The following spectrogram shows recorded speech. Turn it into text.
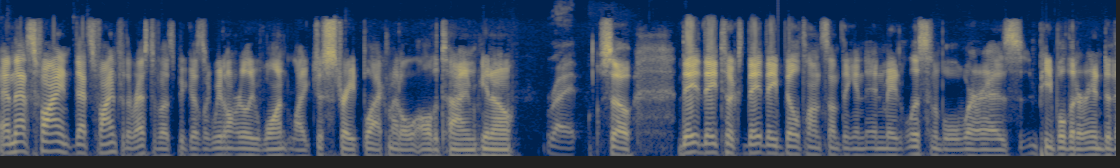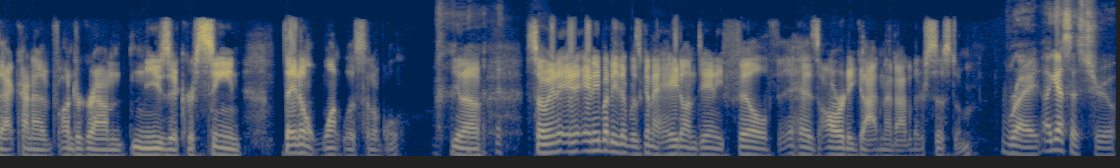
and that's fine. That's fine for the rest of us because like we don't really want like just straight black metal all the time, you know. Right. So they they took they they built on something and, and made it listenable. Whereas people that are into that kind of underground music or scene, they don't want listenable, you know. so any, anybody that was going to hate on Dani Filth has already gotten that out of their system. Right. I guess that's true.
